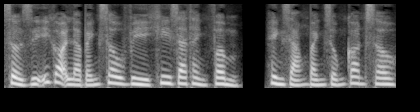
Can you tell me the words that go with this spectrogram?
Sở dĩ gọi là bánh sâu vì khi ra thành phẩm, hình dáng bánh giống con sâu.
